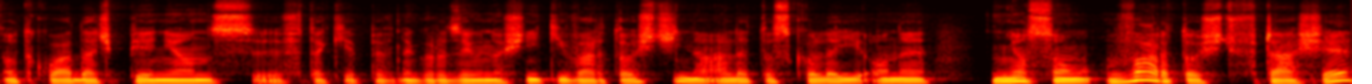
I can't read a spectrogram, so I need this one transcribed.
odkładać pieniądz w takie pewnego rodzaju nośniki wartości, no ale to z kolei one niosą wartość w czasie,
